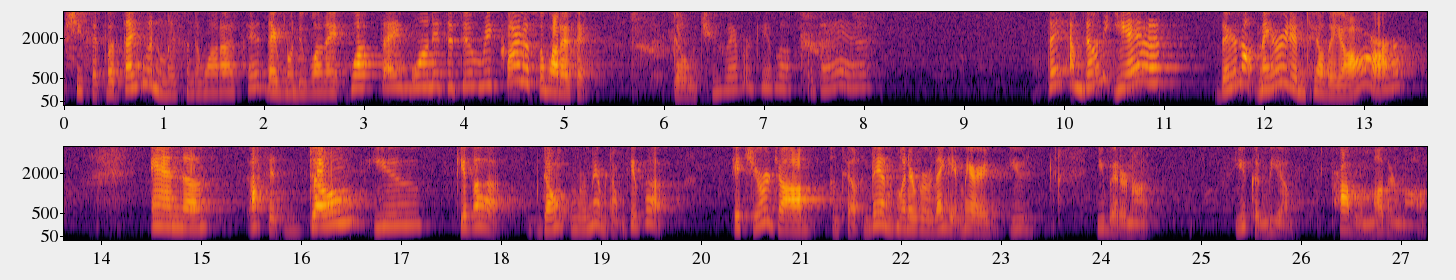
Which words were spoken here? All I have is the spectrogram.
she said, but they wouldn't listen to what I said. They were going to do what they, what they wanted to do regardless of what I said. Don't you ever give up for that. They haven't done it yet. They're not married until they are. And uh, I said, don't you give up. Don't remember, don't give up. It's your job until then. Whenever they get married, you you better not. You can be a problem mother-in-law,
